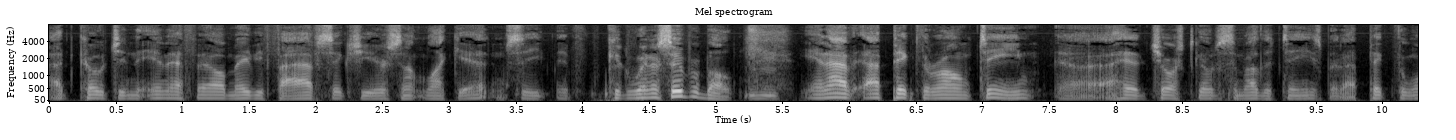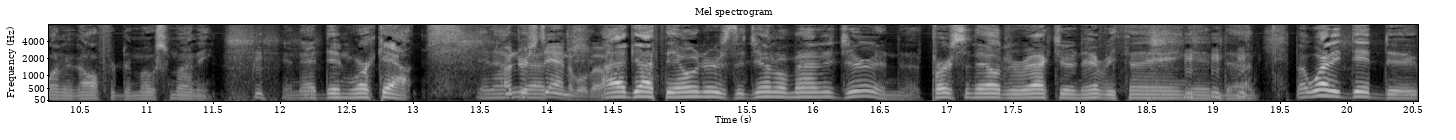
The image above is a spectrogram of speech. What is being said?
I'd coach in the NFL maybe five, six years, something like that, and see if could win a Super Bowl. Mm-hmm. And I, I picked the wrong team. Uh, I had a choice to go to some other teams, but I picked the one that offered the most money, and that didn't work out. And I Understandable, got, though. I got the owners, the general manager, and the personnel director, and everything. And uh, but what he did do,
